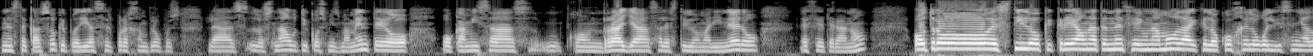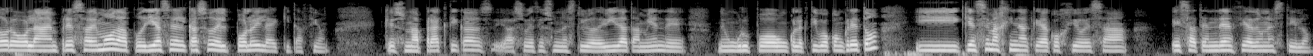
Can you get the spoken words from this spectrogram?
en este caso, que podría ser, por ejemplo, pues las- los náuticos mismamente, o, o camisas con rayas al estilo marinero, etcétera, ¿no? Otro estilo que crea una tendencia y una moda y que lo coge luego el diseñador o la empresa de moda podría ser el caso del polo y la equitación, que es una práctica, a su vez es un estilo de vida también de, de un grupo, un colectivo concreto. ¿Y quién se imagina que acogió esa, esa tendencia de un estilo?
